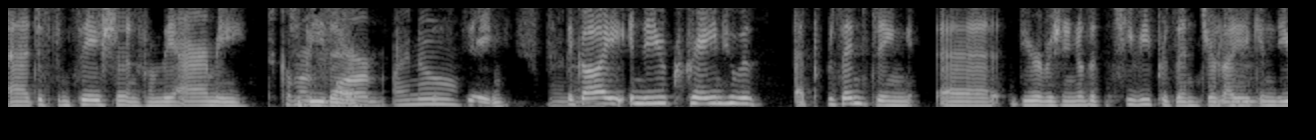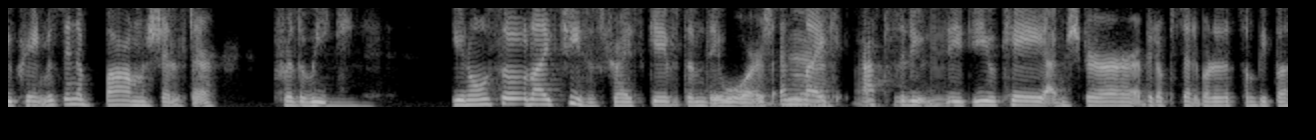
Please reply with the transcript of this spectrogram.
uh, dispensation from the army to, to be there. I know. I know. The guy in the Ukraine who was uh, presenting uh, the Eurovision, you know, the TV presenter, mm. like in the Ukraine, was in a bomb shelter for the week. Mm. You know, so like Jesus Christ gave them the award. And yeah, like absolutely. absolutely. the UK, I'm sure a bit upset about it, some people.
